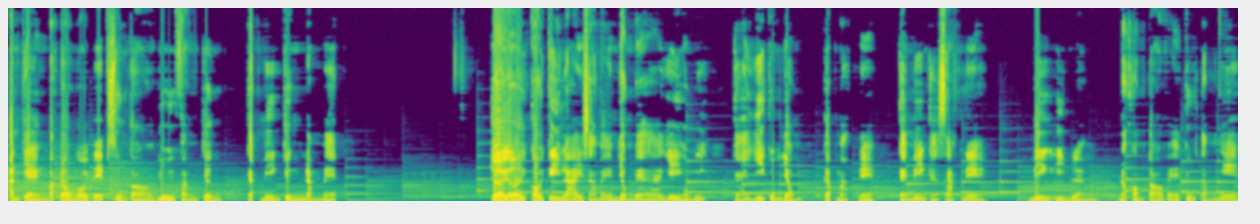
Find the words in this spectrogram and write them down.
Anh chàng bắt đầu ngồi bẹp xuống cỏ duỗi phẳng chân Cách miên chừng 5 mét Trời ơi coi kỹ lại sao mà em giống bé hai vậy không biết cái gì cũng giống Cặp mắt nè Cái miệng cá sặc nè Miên im lặng Nó không tỏ vẻ chú tâm nghe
